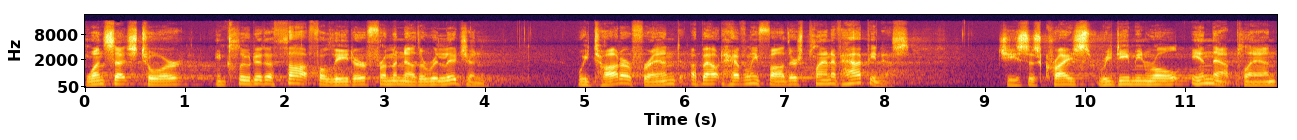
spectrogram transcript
One such tour included a thoughtful leader from another religion. We taught our friend about Heavenly Father's plan of happiness, Jesus Christ's redeeming role in that plan,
